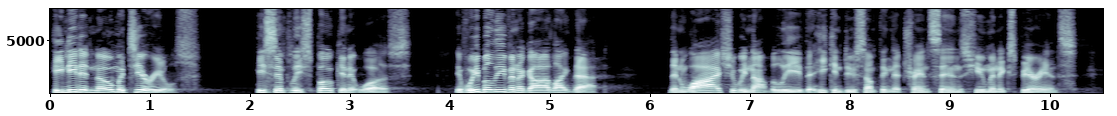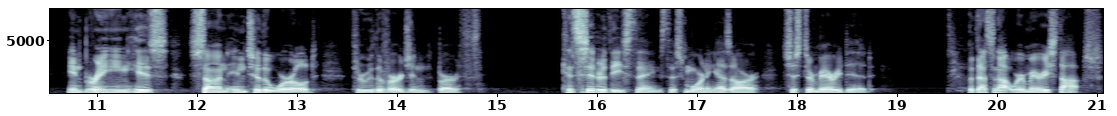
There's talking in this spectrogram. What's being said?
he needed no materials. He simply spoke and it was. If we believe in a God like that, then why should we not believe that he can do something that transcends human experience in bringing his son into the world through the virgin birth? Consider these things this morning as our sister Mary did. But that's not where Mary stops.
